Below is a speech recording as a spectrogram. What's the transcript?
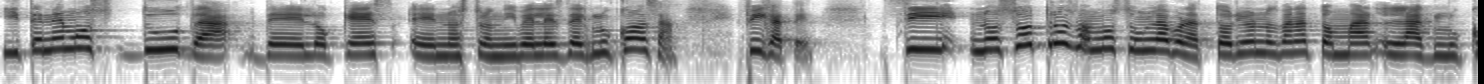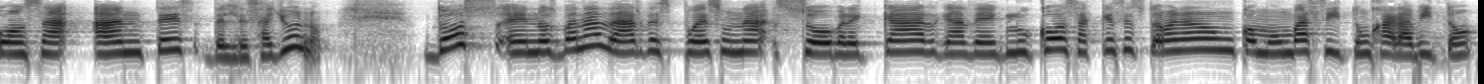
y tenemos duda de lo que es eh, nuestros niveles de glucosa? Fíjate, si nosotros vamos a un laboratorio, nos van a tomar la glucosa antes del desayuno. Dos, eh, nos van a dar después una sobrecarga de glucosa, que es esto, van a dar un, como un vasito, un jarabito,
